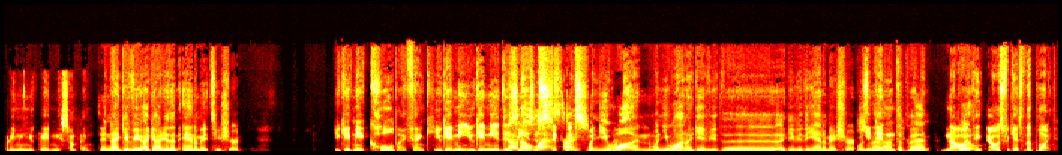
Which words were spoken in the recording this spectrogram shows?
What do you mean you gave me something? Didn't I give you? I got you that anime T-shirt. You gave me a cold, I think. You gave me you gave me a disease, no, no. a Last sickness. time when you won, when you won, I gave you the I gave you the anime shirt. Was You that didn't. the bet? no, I think that was forget to the point.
